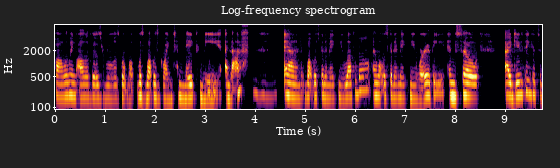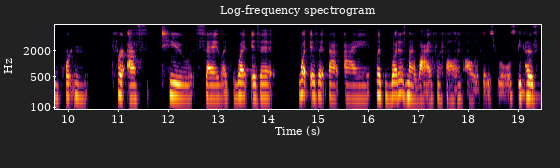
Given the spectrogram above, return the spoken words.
following all of those rules was what was going to make me enough mm-hmm. and what was going to make me lovable and what was going to make me worthy and so i do think it's important for us to say like what is it what is it that I like? What is my why for following all of those rules? Because mm-hmm.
